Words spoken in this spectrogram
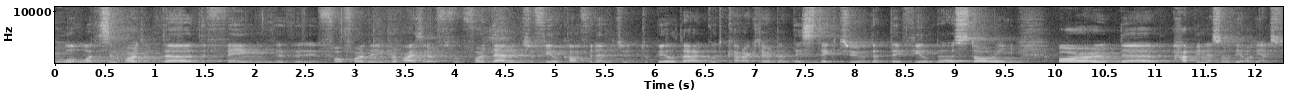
What is important? The the thing uh, for, for the improviser, for, for them to feel confident, to, to build a good character that they stick to, that they feel the story, or the happiness of the audience.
